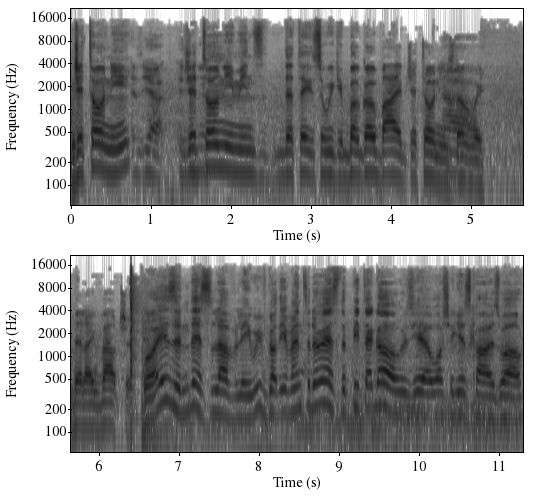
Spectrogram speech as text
Gettoni. Yeah. Gettoni means the thing, so we can go buy Gettonis, ah. don't we? They're like vouchers. Well, isn't this lovely? We've got the Aventador S, the Pitago, who's here washing his car as well.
